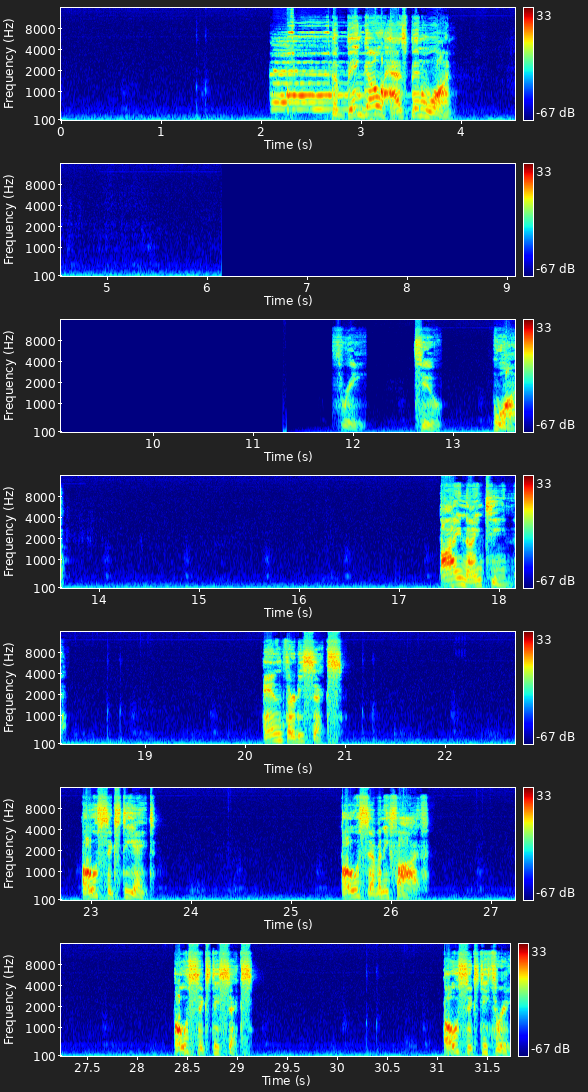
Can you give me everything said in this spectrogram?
The bingo has been won. Two, one. I-19. N36. O68. O75. O66. O63.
